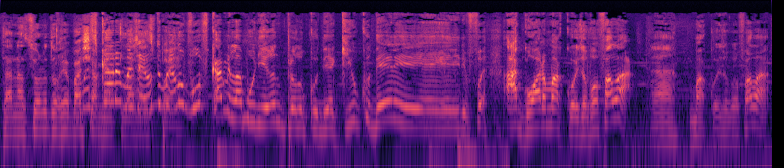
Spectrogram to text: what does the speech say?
Tá na zona do Mas, rebaixamento. cara, lá mas eu, eu não vou ficar me lamuriando pelo Cudê aqui. O Cudê, ele, ele foi. Agora, uma coisa eu vou falar. Ah. Uma coisa eu vou falar.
